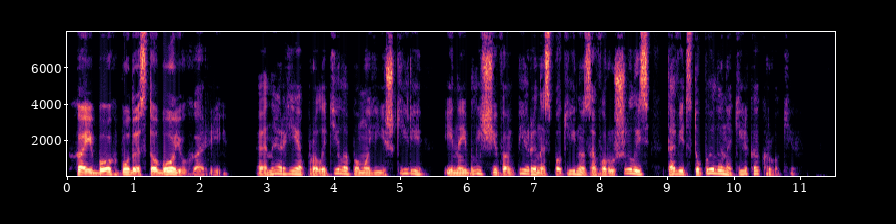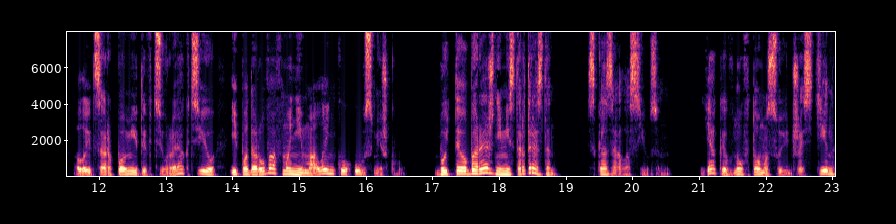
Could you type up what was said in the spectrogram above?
Хай Бог буде з тобою, Гаррі. Енергія пролетіла по моїй шкірі, і найближчі вампіри неспокійно заворушились та відступили на кілька кроків. Лицар помітив цю реакцію і подарував мені маленьку усмішку. Будьте обережні, містер Дрезден, сказала Сьюзен. Я кивнув Томасу і Джастін,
